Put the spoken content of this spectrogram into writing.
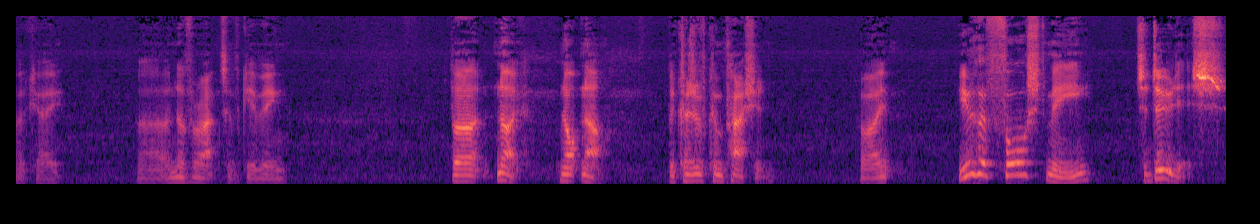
Okay, uh, another act of giving. But no, not now, because of compassion. Right, you have forced me to do this.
